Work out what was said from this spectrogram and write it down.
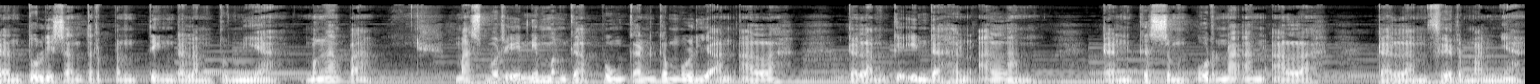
dan tulisan terpenting dalam dunia. Mengapa? Mazmur ini menggabungkan kemuliaan Allah dalam keindahan alam dan kesempurnaan Allah dalam firman-Nya.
